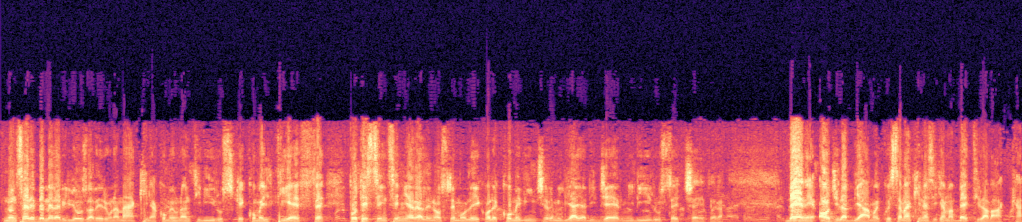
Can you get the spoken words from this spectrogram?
Non sarebbe meraviglioso avere una macchina come un antivirus che, come il TF, potesse insegnare alle nostre molecole come vincere migliaia di germi, virus, eccetera? Bene, oggi l'abbiamo e questa macchina si chiama Betty la vacca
